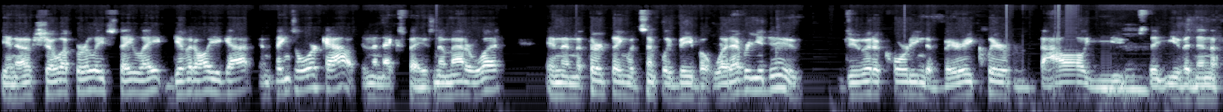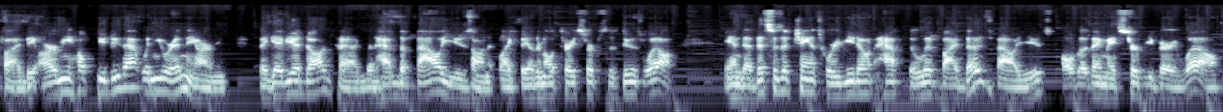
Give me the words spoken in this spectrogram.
You know, show up early, stay late, give it all you got, and things will work out in the next phase, no matter what. And then the third thing would simply be, but whatever you do, do it according to very clear values mm-hmm. that you've identified. The Army helped you do that when you were in the Army. They gave you a dog tag that had the values on it, like the other military services do as well. And uh, this is a chance where you don't have to live by those values, although they may serve you very well.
